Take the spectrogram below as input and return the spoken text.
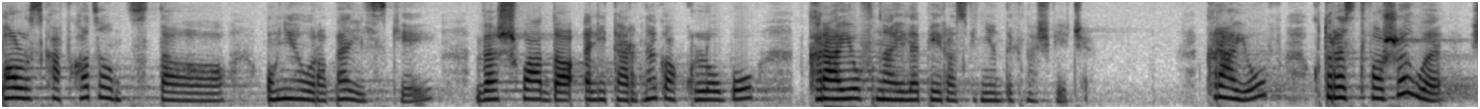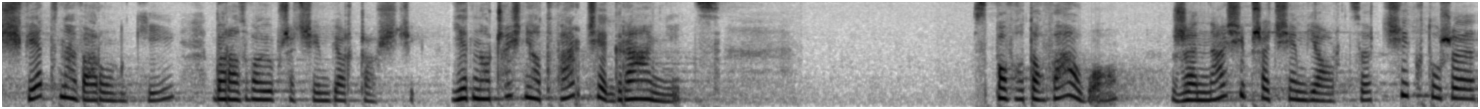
Polska wchodząc do Unii Europejskiej weszła do elitarnego klubu krajów najlepiej rozwiniętych na świecie. Krajów, które stworzyły świetne warunki do rozwoju przedsiębiorczości. Jednocześnie otwarcie granic spowodowało, że nasi przedsiębiorcy, ci, którzy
